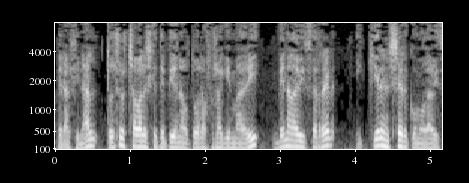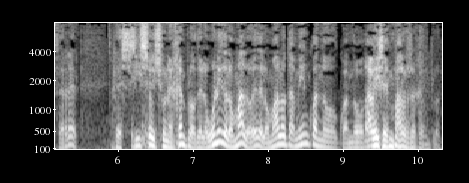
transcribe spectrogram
Pero al final, todos esos chavales que te piden autógrafos aquí en Madrid ven a David Ferrer y quieren ser como David Ferrer. Entonces sí sois un ejemplo, de lo bueno y de lo malo, ¿eh? de lo malo también cuando, cuando dabais en malos ejemplos.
